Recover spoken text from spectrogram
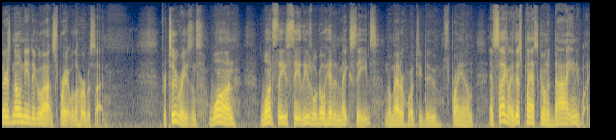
there's no need to go out and spray it with a herbicide. For two reasons. One, once these seed, these will go ahead and make seeds, no matter what you do spraying them. And secondly, this plant's going to die anyway.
